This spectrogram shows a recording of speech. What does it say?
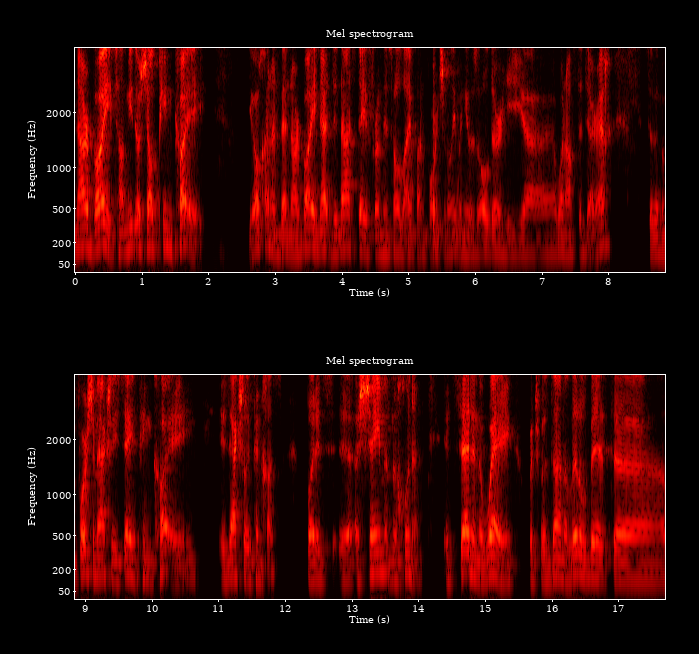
Narbai, Talmido shel Pinkae. Yochanan ben Narbai did not stay from his whole life, unfortunately. When he was older, he uh, went off the derech. So the Meforshim actually say Pinkae is actually Pinchas, but it's uh, a shame mechuna. It's said in a way which was done a little bit, uh,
